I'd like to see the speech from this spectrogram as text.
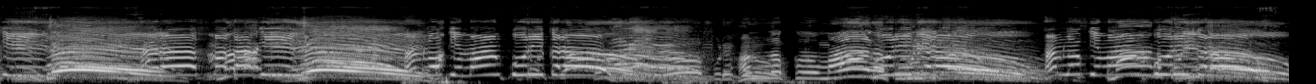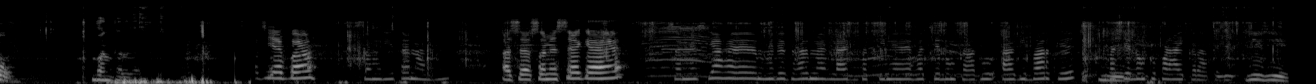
की भारत माता की हम लोग की मांग पूरी करो! हम लोग को मांग पूरी करो। हम लोग की मांग पूरी करो। बंद कर दो। जी आपका संगीता नाम है। अच्छा समस्या क्या है? समस्या है मेरे घर में लाइट बत्ती नहीं है बच्चे लोग का आगे बढ़ के बच्चे लोग को पढ़ाई कराते हैं। जी जी।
